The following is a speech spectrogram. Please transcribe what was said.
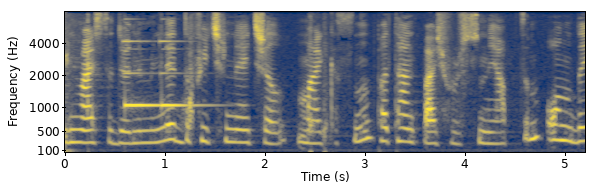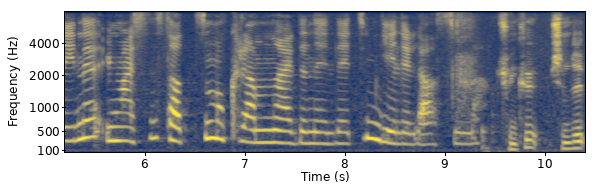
Üniversite döneminde The Future Natural markasının patent başvurusunu yaptım. Onu da yine üniversitede sattım. O kremlerden elde ettim. Gelirli aslında. Çünkü şimdi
